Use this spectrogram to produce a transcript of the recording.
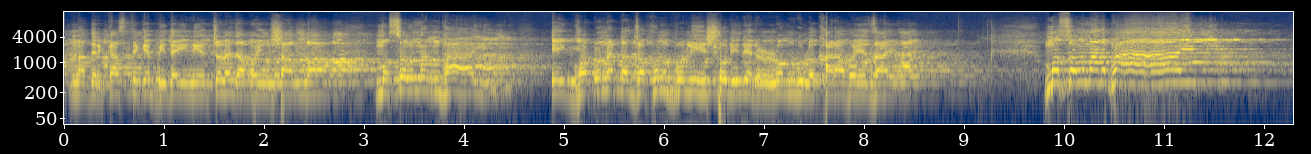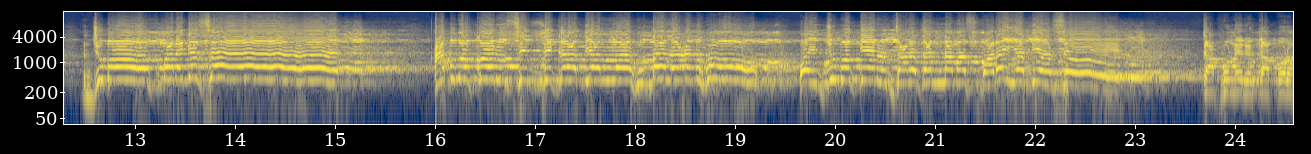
আপনাদের কাছ থেকে বিদায় নিয়ে চলে যাব ইনশাল্লাহ মুসলমান ভাই, এই ঘটনাটা যখন বলি শরীরের লোমগুলো খাড়া হয়ে যায়। মুসলমান ভাই, যুবক কাফনের কাপড়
